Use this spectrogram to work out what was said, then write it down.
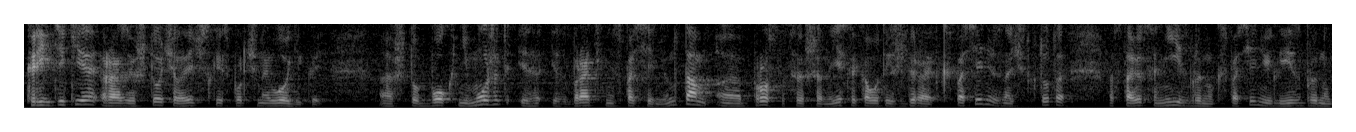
критике, разве что человеческой испорченной логикой, что Бог не может избрать к неспасению. Ну там просто совершенно, если кого-то избирает к спасению, значит кто-то остается неизбранным к спасению или избранным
